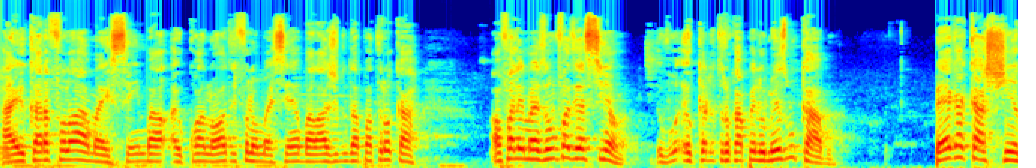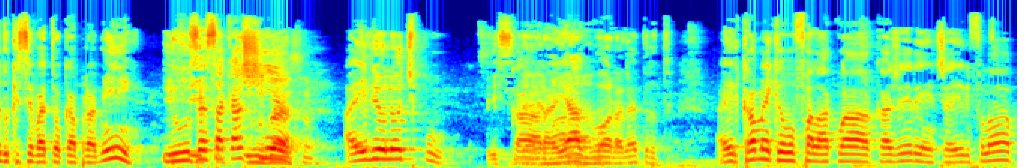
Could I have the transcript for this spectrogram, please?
Aí o cara falou, ah, mas sem embala- com a nota, ele falou, mas sem embalagem não dá pra trocar. Aí eu falei, mas vamos fazer assim, ó, eu, vou- eu quero trocar pelo mesmo cabo. Pega a caixinha do que você vai trocar pra mim e usa essa caixinha. usa essa. Aí ele olhou, tipo, Esse cara, é e agora, né, truto? Aí ele, calma aí que eu vou falar com a, com a gerente. Aí ele falou, ah,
